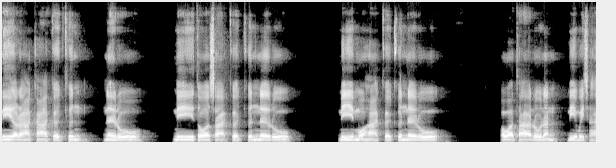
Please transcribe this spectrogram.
มีราคะเกิดขึ้นในรู้ มีโทสะเกิดขึ้นในรู้ มีโมหะเกิดขึ้นในรู้ เพราะว่าถ้ารู้นั้นมีวิชา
